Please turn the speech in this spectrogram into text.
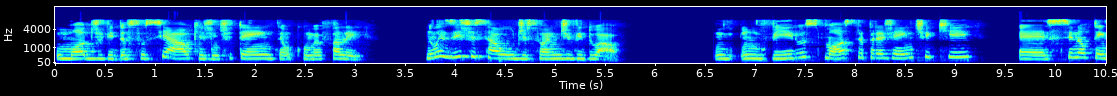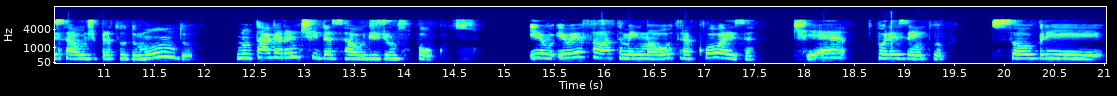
o modo de vida social que a gente tem. Então, como eu falei, não existe saúde só individual um, um vírus mostra pra gente que é, se não tem saúde para todo mundo, não está garantida a saúde de uns poucos. Eu, eu ia falar também uma outra coisa, que é, por exemplo, sobre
